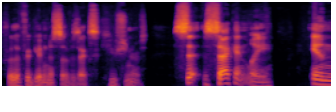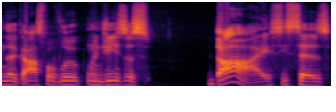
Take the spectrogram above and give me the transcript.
for the forgiveness of his executioners. Se- secondly, in the Gospel of Luke, when Jesus dies, he says,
